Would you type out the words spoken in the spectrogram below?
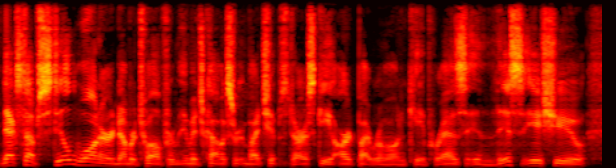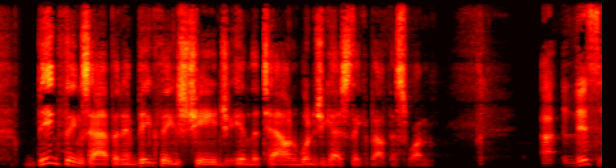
Next up, Stillwater, number 12 from Image Comics, written by Chip Zdarsky, art by Ramon K. Perez. In this issue, big things happen and big things change in the town. What did you guys think about this one? Uh, this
